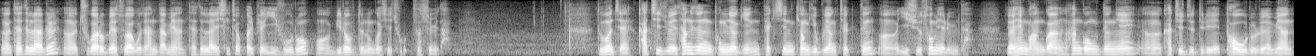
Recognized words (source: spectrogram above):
어, 테슬라를 어, 추가로 매수하고자 한다면 테슬라의 실적 발표 이후로 어, 미뤄두는 것이 좋, 좋습니다. 두 번째, 가치주의 상승 동력인 백신 경기 부양책 등 어, 이슈 소멸입니다. 여행, 관광, 항공 등의 어, 가치주들이 더 오르려면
